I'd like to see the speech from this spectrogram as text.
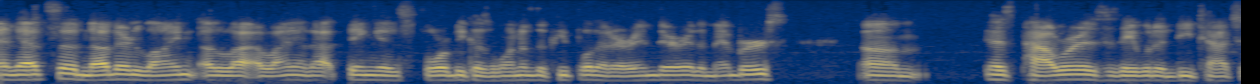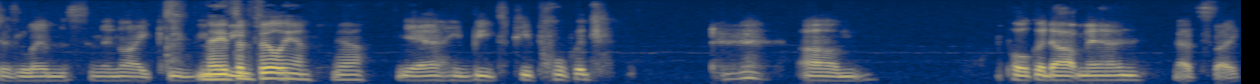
and that's another line. A, li- a line of that thing is for because one of the people that are in there, the members, um, his power is is able to detach his limbs, and then like he, he Nathan Fillion. Yeah. Yeah, he beats people with um Polka Dot Man. That's like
